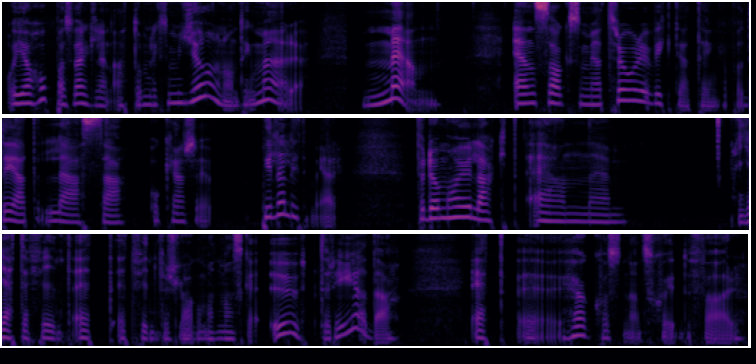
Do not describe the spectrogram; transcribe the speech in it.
Och jag hoppas verkligen att de liksom gör någonting med det. Men en sak som jag tror är viktig att tänka på, det är att läsa och kanske pilla lite mer. För de har ju lagt en eh, jättefint, ett, ett fint förslag om att man ska utreda ett eh, högkostnadsskydd för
